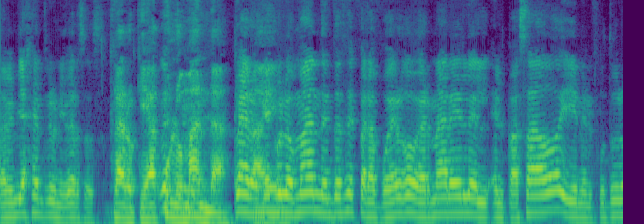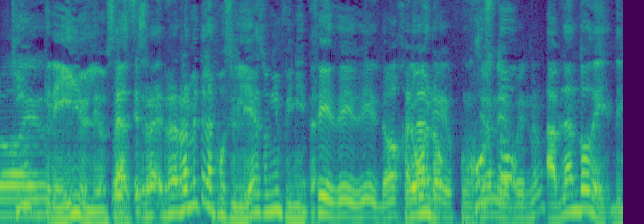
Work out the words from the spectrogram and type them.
también viaja entre universos. Claro, que Aku lo manda. Claro, que lo manda entonces para poder gobernar él el, el pasado y en el futuro Qué es- increíble, o sea, es- es- re- realmente las posibilidades son infinitas. Sí, sí, sí, no, Pero ojalá bueno, que funcione, justo pues, ¿no? hablando de, de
